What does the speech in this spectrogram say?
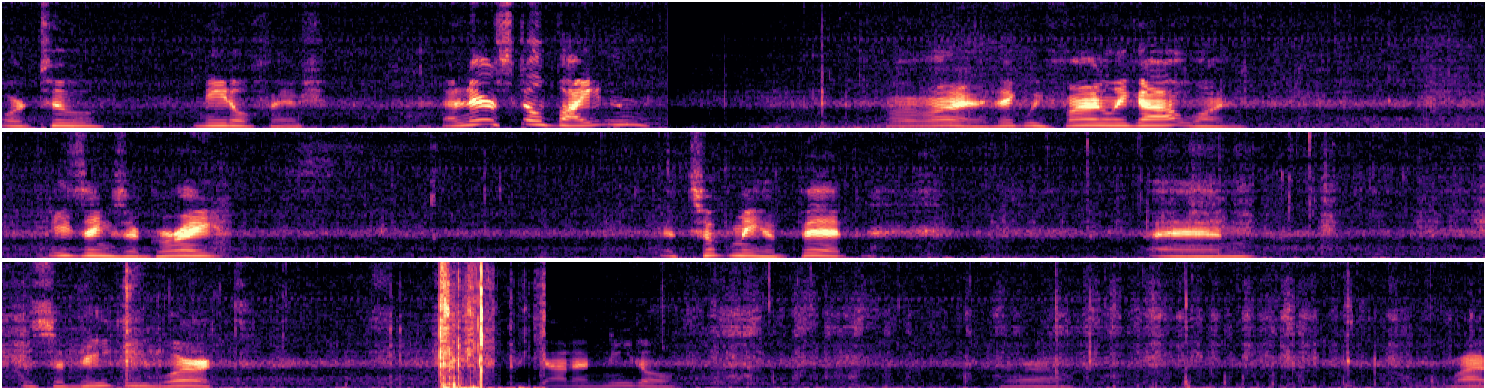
or two needlefish. And they're still biting. All right, I think we finally got one. These things are great. It took me a bit and the sabiki worked. We got a needle. Wow. Wow,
